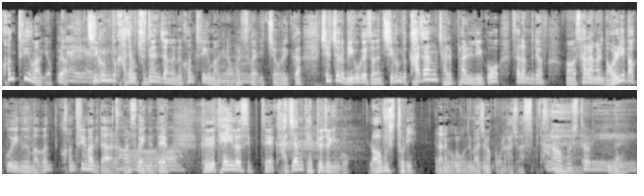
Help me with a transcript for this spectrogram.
컨트리 음악이었고요. 예, 예, 지금도 가장 주된 장르는 컨트리 음악이라고 할 음. 수가 있죠. 그러니까 실제로 미국에서는 지금도 가장 잘 팔리고 사람들이 어, 사랑을 널리 받고 있는 음악은 컨트리 음악이다라고 할 수가 있는데요. 어. 그 테일러 스위프트의 가장 대표적인 곡 Love Story 라는 곡을 오늘 마지막 곡으로 가져왔습니다. Love Story. 네.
